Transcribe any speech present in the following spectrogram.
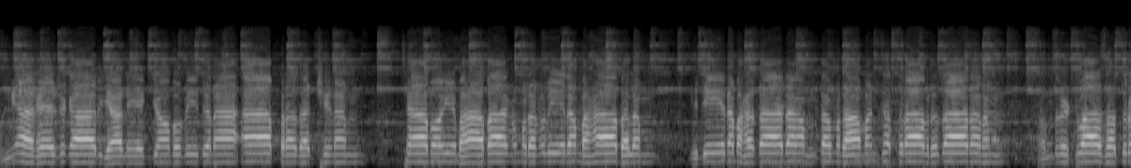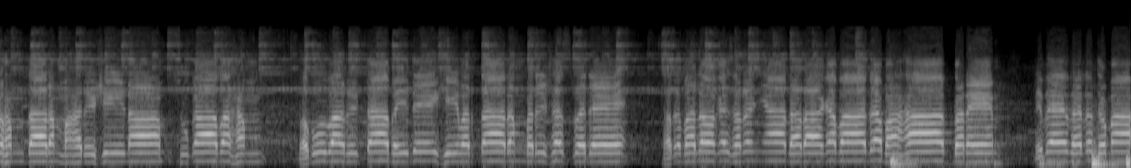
पुण्याहेषु कार्याणि यज्ञोपवीतना आप्रदक्षिणं श्यामोयिमहाभागं रघुवीरं विजेन तं रामं तं दृष्ट्वा शत्रुहं दानं महर्षीणां सुगावहं बभूव वैदेही वर्तारं सर्वलोकशरण्याधरागपादमहात्मने निवेदतु माँ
